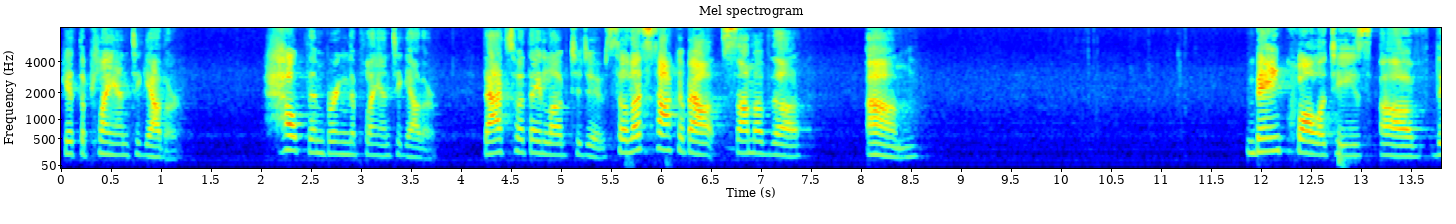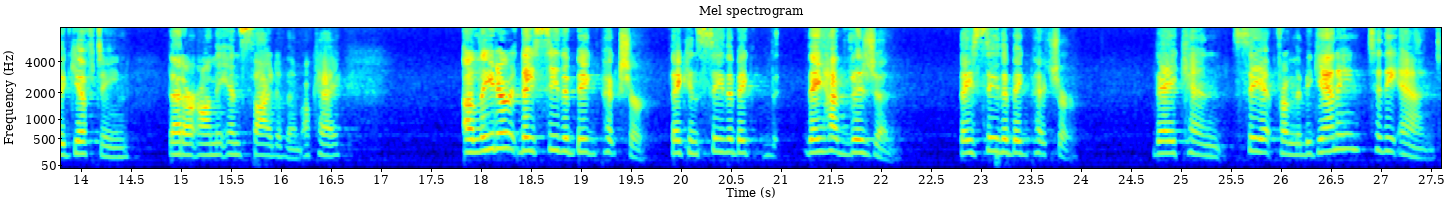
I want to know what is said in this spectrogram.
get the plan together. help them bring the plan together. That's what they love to do. So let's talk about some of the um, main qualities of the gifting that are on the inside of them, okay? A leader, they see the big picture. They can see the big, they have vision. They see the big picture. They can see it from the beginning to the end.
